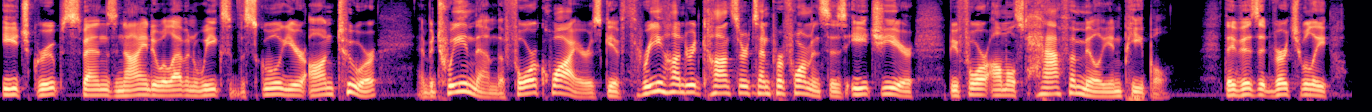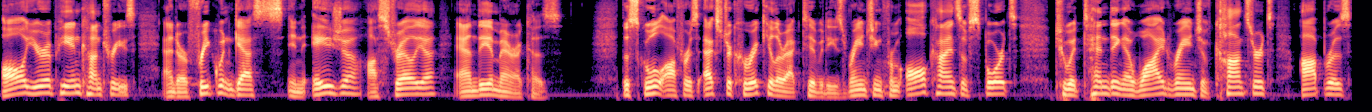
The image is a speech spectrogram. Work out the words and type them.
Each group spends 9 to 11 weeks of the school year on tour and between them, the four choirs give 300 concerts and performances each year before almost half a million people. They visit virtually all European countries and are frequent guests in Asia, Australia, and the Americas. The school offers extracurricular activities ranging from all kinds of sports to attending a wide range of concerts, operas,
